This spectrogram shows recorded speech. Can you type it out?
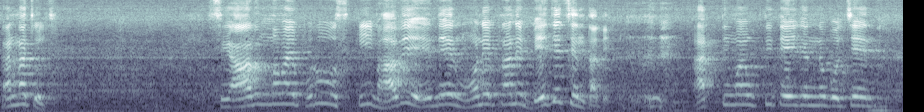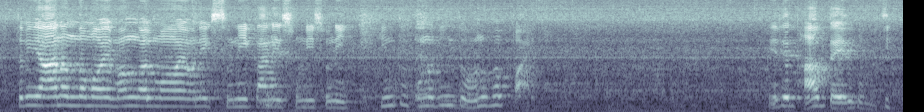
কান্না চলছে। সে আনন্দময় পুরুষ কীভাবে এদের মনে প্রাণে বেজেছেন তাদের? আত্মীময় উক্তিতে এই জন্য বলছেন, তুমি আনন্দময়, মঙ্গলময়, অনেক শুনি, কানে শুনি শুনি, কিন্তু কোনোদিন তো অনুভব পায় এদের ভাবটা এরকম বিচিত্র।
